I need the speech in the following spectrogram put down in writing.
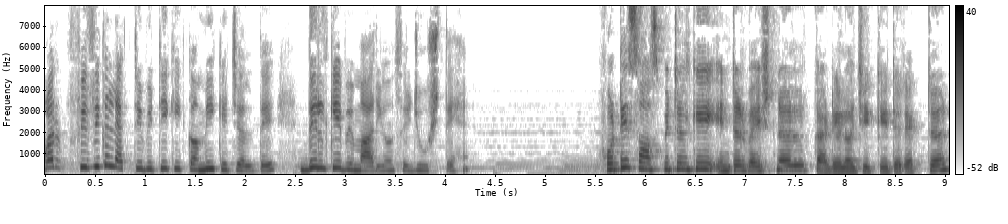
और फ़िज़िकल एक्टिविटी की कमी के चलते दिल की बीमारियों से जूझते हैं। फोर्टिस हॉस्पिटल के इंटरवेंशनल कार्डियोलॉजी के डायरेक्टर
